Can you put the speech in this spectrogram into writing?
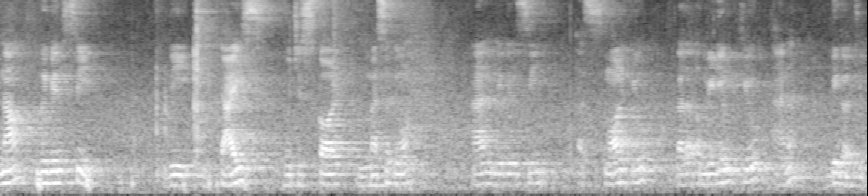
Now we will see the dice which is called Macedon and we will see a small cube, rather a medium cube and a bigger cube.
